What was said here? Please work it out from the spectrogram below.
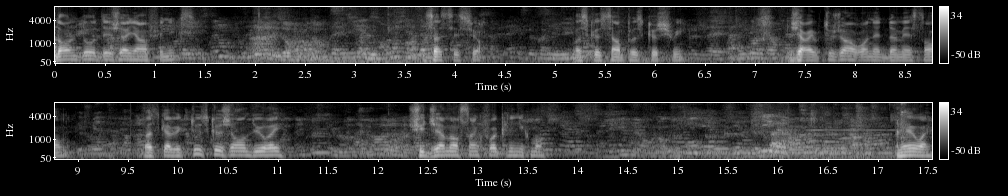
Dans le dos, déjà, il y a un phénix. Ça, c'est sûr. Parce que c'est un peu ce que je suis. J'arrive toujours à renaître de mes cendres. Parce qu'avec tout ce que j'ai enduré, je suis déjà mort cinq fois cliniquement. Eh ouais.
